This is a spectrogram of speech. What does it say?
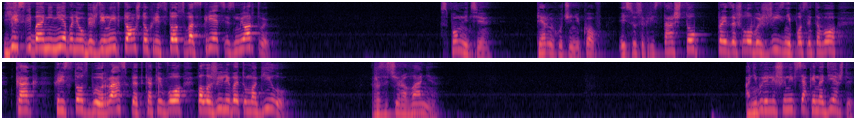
если бы они не были убеждены в том, что Христос воскрес из мертвых, вспомните, первых учеников Иисуса Христа, что произошло в их жизни после того, как Христос был распят, как его положили в эту могилу. Разочарование. Они были лишены всякой надежды.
